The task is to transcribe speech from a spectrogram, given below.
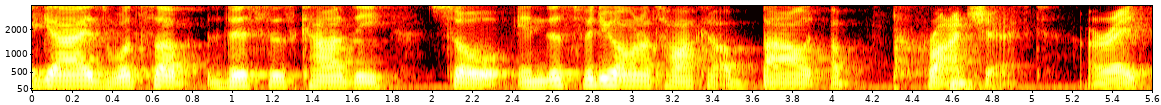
Hey guys, what's up? This is Qazi. So in this video, I want to talk about a project, all right?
